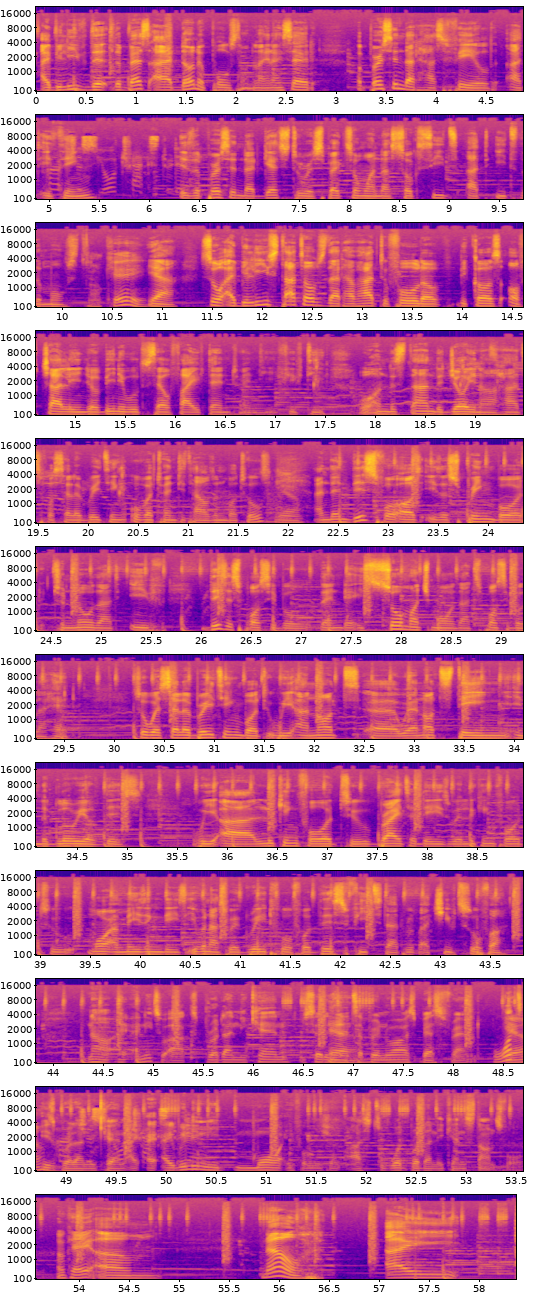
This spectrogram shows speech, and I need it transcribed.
I believe that the best I had done a post online. I said a person that has failed at a thing is the person that gets to respect someone that succeeds at it the most. Okay. Yeah. So I believe startups that have had to fold up because of challenge of being able to sell 5, 10, 20, 50 will understand the joy in our hearts for celebrating over 20,000 bottles. Yeah. And then this for us is a springboard to know that if this is possible, then there is so much more that's possible ahead. So we're celebrating, but we are not uh, we are not staying in the glory of this. We are looking forward to brighter days. We're looking forward to more amazing days, even as we're grateful for this feat that we've achieved so far. Now I, I need to ask, brother Niken. You said he's Yeah. an entrepreneur's best friend. What is Yeah. brother Niken? I, I I really need more information as to what brother Niken stands for. Okay. Um. Now, I,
